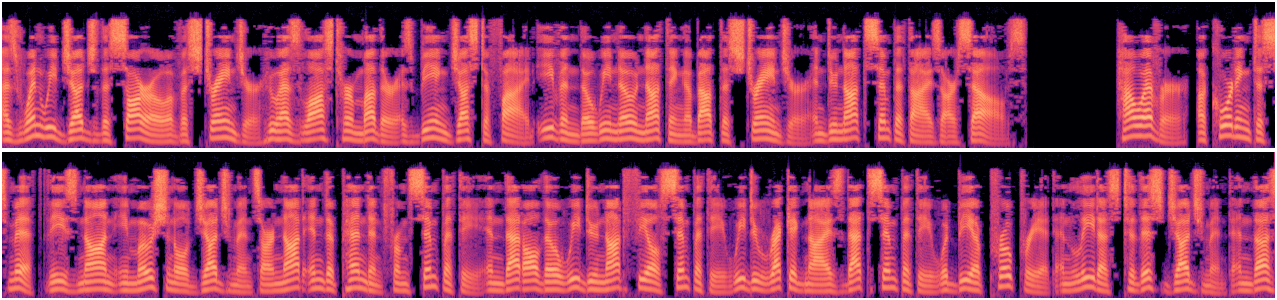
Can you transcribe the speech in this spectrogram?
as when we judge the sorrow of a stranger who has lost her mother as being justified even though we know nothing about the stranger and do not sympathize ourselves. However, according to Smith these non-emotional judgments are not independent from sympathy in that although we do not feel sympathy we do recognize that sympathy would be appropriate and lead us to this judgment and thus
